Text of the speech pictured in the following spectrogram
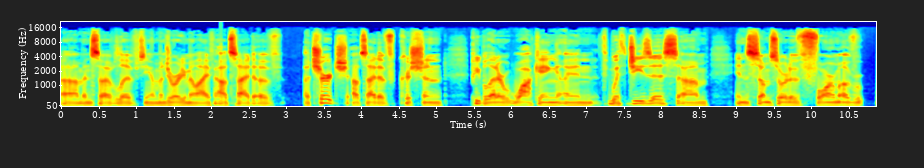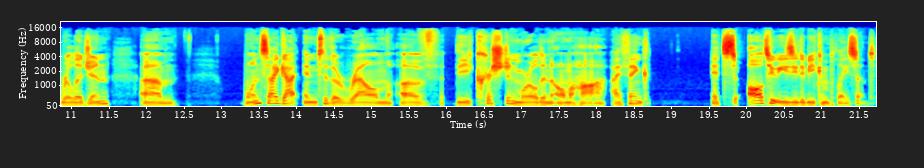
Um, and so I've lived, you know, majority of my life outside of a church outside of Christian people that are walking in with Jesus um, in some sort of form of religion. Um, once I got into the realm of the Christian world in Omaha, I think it's all too easy to be complacent.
